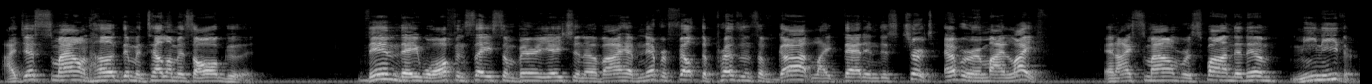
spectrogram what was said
I just smile and hug them and tell them it's all good. Then they will often say some variation of, I have never felt the presence of God like that in this church ever in my life. And I smile and respond to them, me neither.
